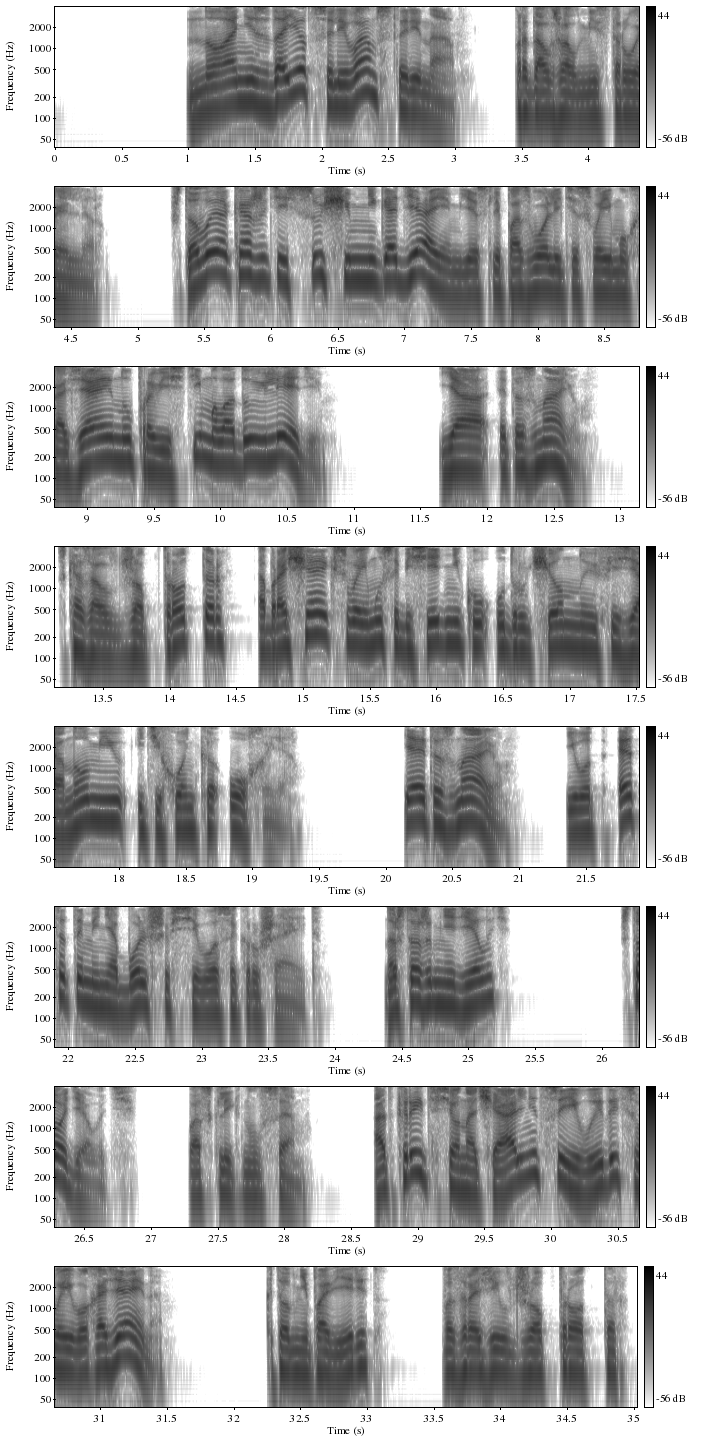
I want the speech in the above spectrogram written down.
«Ну а не сдается ли вам, старина?» — продолжал мистер Уэллер что вы окажетесь сущим негодяем, если позволите своему хозяину провести молодую леди». «Я это знаю», — сказал Джоб Троттер, обращая к своему собеседнику удрученную физиономию и тихонько охая. «Я это знаю, и вот это-то меня больше всего сокрушает. Но что же мне делать?» «Что делать?» — воскликнул Сэм. «Открыть все начальнице и выдать своего хозяина». «Кто мне поверит?» — возразил Джоб Троттер.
